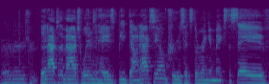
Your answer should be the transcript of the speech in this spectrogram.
Very, very true. Then after the match, Williams and Hayes beat down Axiom. Crews hits the ring and makes the save.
